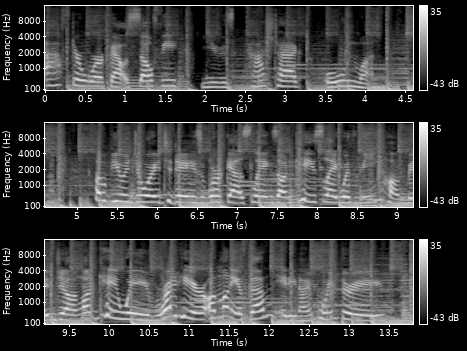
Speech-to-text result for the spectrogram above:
after workout selfie, use hashtag ohwoonwan. Hope you enjoyed today's workout slangs on K Slang with me, Hong Bin Jung, on K Wave, right here on Money FM 89.3.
